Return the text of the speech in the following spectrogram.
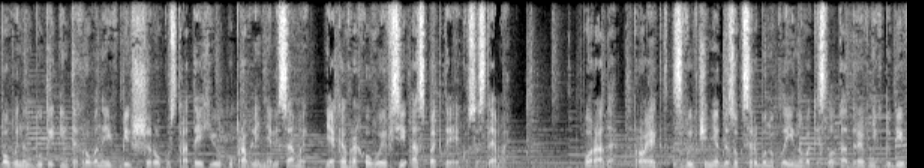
повинен бути інтегрований в більш широку стратегію управління лісами, яка враховує всі аспекти екосистеми. Порада. Проект з вивчення дезоксирибонуклеїнова кислота древніх дубів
